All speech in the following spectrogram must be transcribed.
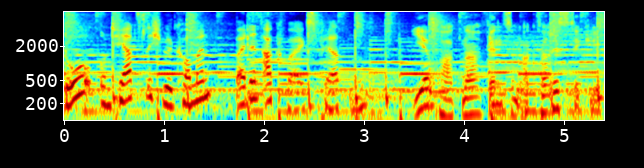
Hallo und herzlich willkommen bei den Aqua-Experten. Ihr Partner, wenn es um Aquaristik geht.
